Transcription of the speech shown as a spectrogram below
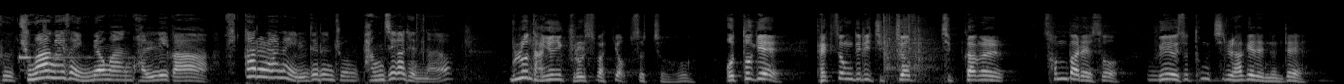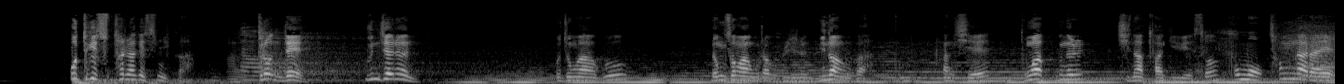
그 중앙에서 임명한 관리가 수탈을 하는 일들은 좀 방지가 됐나요? 물론 당연히 그럴 수밖에 없었죠. 어떻게 백성들이 직접 집강을 선발해서 그에 의해서 통치를 하게 됐는데 어떻게 수탈을 하겠습니까? 그런데 문제는 고종하고 명성황후라고 불리는 민왕후가 당시에 동학군을 진압하기 위해서 청나라의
